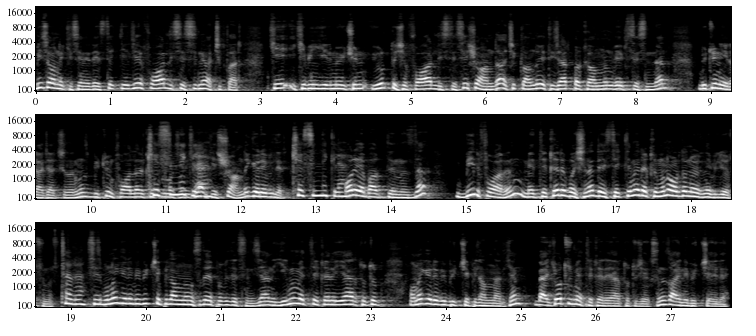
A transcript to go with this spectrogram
bir sonraki sene destekleyeceği fuar listesini açıklar. Ki 2023'ün yurt dışı fuar listesi şu anda açıklandı ve Ticaret Bakanlığı'nın web sitesinden bütün ihracatçılarımız, bütün fuarlara katılmak herkes şu anda görebilir. Kesinlikle. Oraya baktığınızda bir fuarın metrekare başına destekleme rakamını oradan öğrenebiliyorsunuz. Tabii. Siz buna göre bir bütçe planlaması da yapabilirsiniz. Yani 20 metrekare yer tutup ona göre bir bütçe planlarken belki 30 metrekare yer tutacaksınız aynı bütçeyle.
